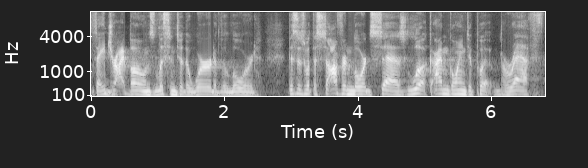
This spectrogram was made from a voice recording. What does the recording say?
Say, dry bones, listen to the word of the Lord. This is what the sovereign Lord says Look, I'm going to put breath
